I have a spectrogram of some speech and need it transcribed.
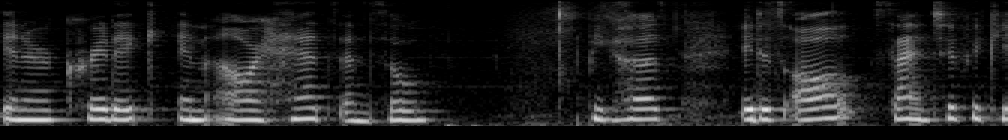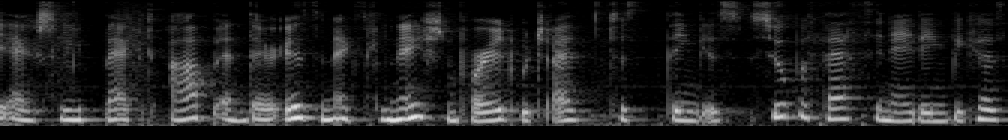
inner critic in our heads and so because it is all scientifically actually backed up and there is an explanation for it which i just think is super fascinating because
